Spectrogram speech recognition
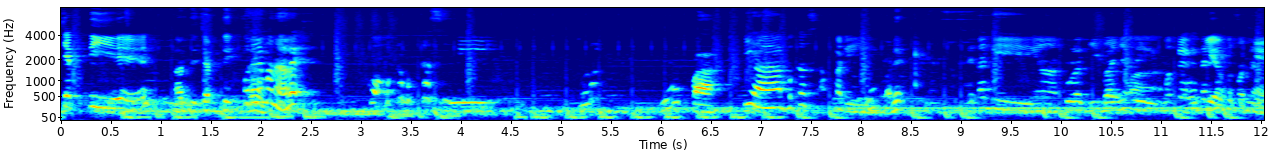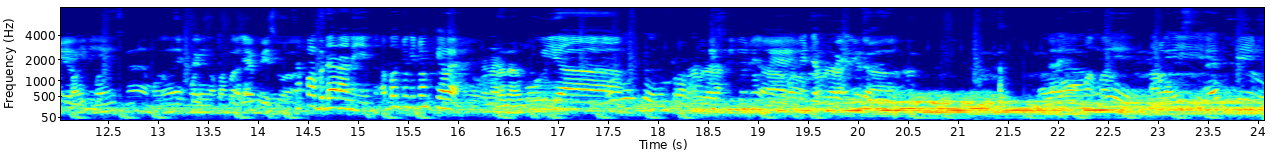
cepti ya. antiseptik. Kok dari mana le? Kok bekas-bekas ini? Lupa. iya bekas apa nih? Balik. Ini tadi, ya, aku lagi banyak nih. Makanya tadi aku pakai ini. bang sekarang mau mau nengok Cepat dia habis Wak. Siapa berdarah nih? Abang congkel-congkel ya? Mana? Oh iya. Oh, itu semprot. Congkel. Ya, Oh, mak bang, ini, taruh di lu.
